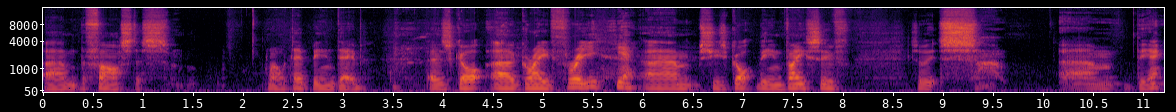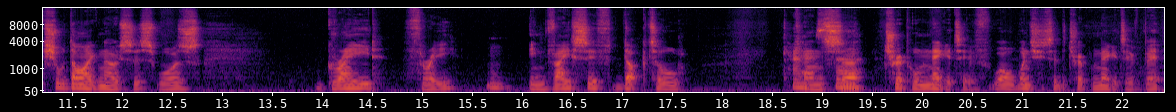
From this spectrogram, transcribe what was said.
um, the fastest well deb being deb has got uh, grade 3 Yeah. um, she's got the invasive so it's um, the actual diagnosis was grade 3 Hmm. invasive ductal cancer. triple negative. Well, when she said the triple negative bit,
